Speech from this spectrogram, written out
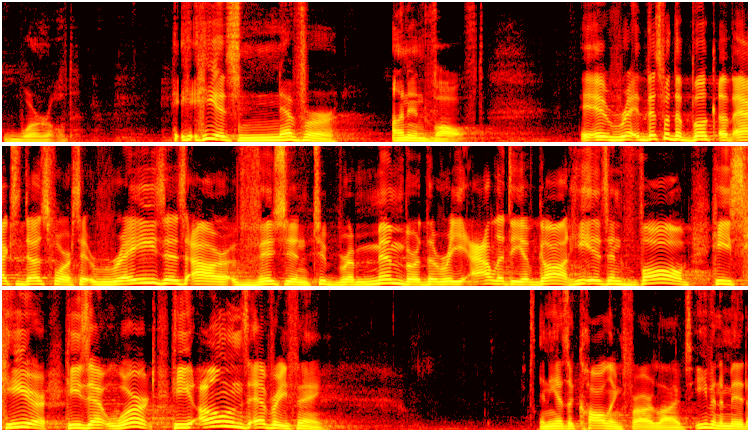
world. He, he is never uninvolved. It, it, that's what the book of Acts does for us. It raises our vision to remember the reality of God. He is involved, He's here, He's at work, He owns everything. And He has a calling for our lives, even amid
